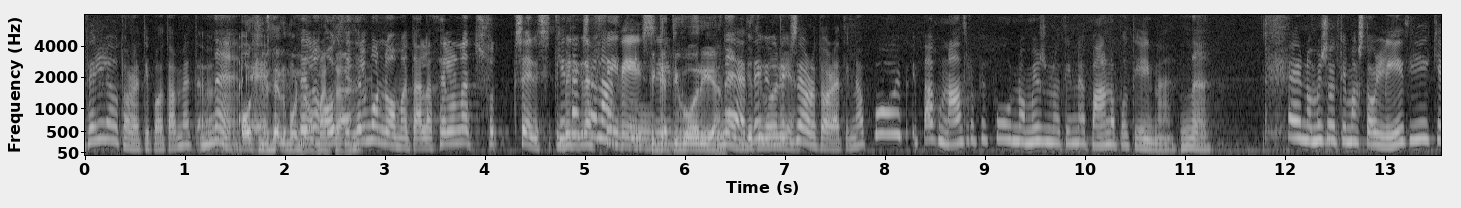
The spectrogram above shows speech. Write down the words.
Δεν λέω τώρα τίποτα. Με... Ναι. Όχι, δεν θέλουμε Θέλω- ονόματα. όχι, δεν θέλουμε ονόματα, αλλά θέλω να τους φω... ξέρεις, την Κοίταξε περιγραφή να δεις. τους. Την κατηγορία. Ναι, Ναι, την δεν, κατηγορία. δεν ξέρω τώρα τι να πω. Υπάρχουν άνθρωποι που νομίζουν ότι είναι πάνω από ό,τι είναι. Ναι. Ε, νομίζω ότι είμαστε όλοι ίδιοι και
